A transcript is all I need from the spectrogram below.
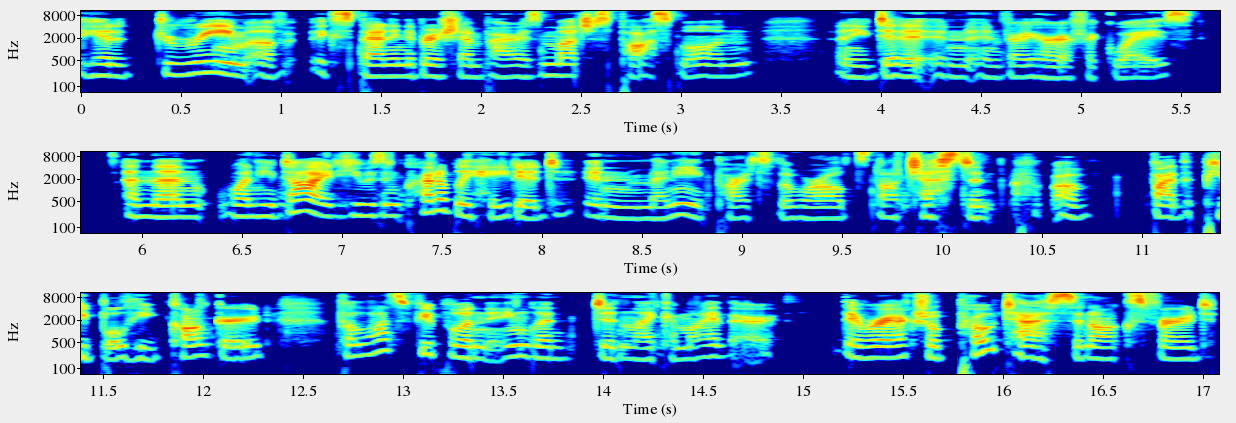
He had a dream of expanding the British Empire as much as possible, and, and he did it in, in very horrific ways. And then when he died, he was incredibly hated in many parts of the world, not just in, by the people he conquered, but lots of people in England didn't like him either. There were actual protests in Oxford,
